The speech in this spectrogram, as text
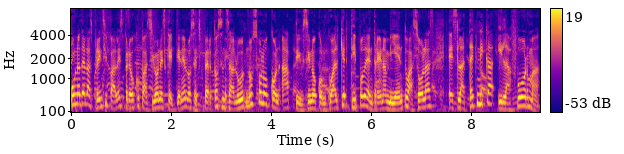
Una de las principales preocupaciones que tienen los expertos en salud, no solo con Aptiv, sino con cualquier tipo de entrenamiento a solas, es la técnica y la forma.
